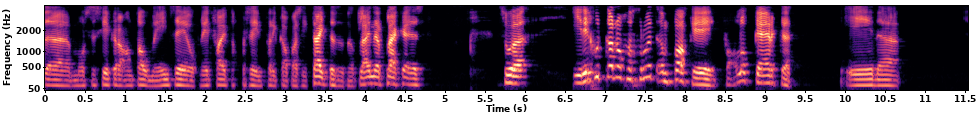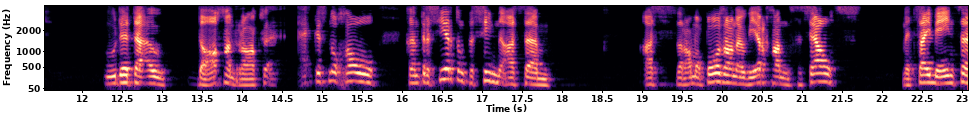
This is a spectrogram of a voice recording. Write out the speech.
uh, mos 'n sekere aantal mense hê of net 50% van die kapasiteit as dit nou kleiner plekke is. So hierdie goed kan nog 'n groot impak hê veral op kerke en uh hoe dit 'n ou daar gaan raak. So ek is nogal geïnteresseerd om te sien as ehm um, as Ramaphosa nou weer gaan gesels met sy mense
